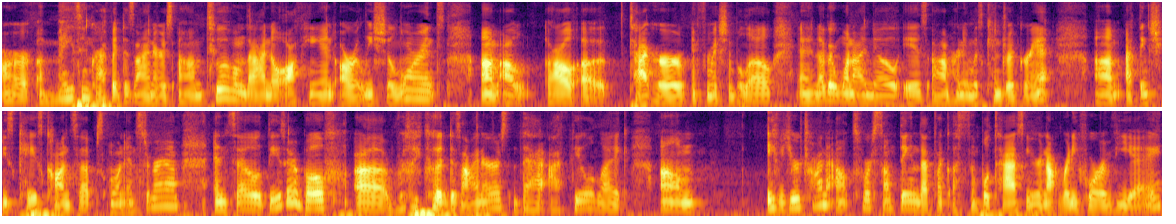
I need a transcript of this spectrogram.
are amazing graphic designers. Um, two of them that I know offhand are Alicia Lawrence. Um, I'll I'll uh, tag her information below. And another one I know is um, her name is Kendra Grant. Um, I think she's Case Concepts on Instagram. And so these are both uh, really good designers that I feel like um, if you're trying to outsource something that's like a simple task and you're not ready for a VA,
